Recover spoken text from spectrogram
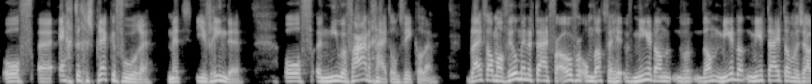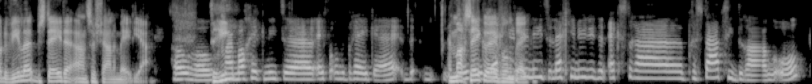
Of uh, echte gesprekken voeren met je vrienden. Of een nieuwe vaardigheid ontwikkelen blijft allemaal veel minder tijd voor over, omdat we meer, dan, dan, meer, dan, meer tijd dan we zouden willen besteden aan sociale media. Ho, ho. Drie. Maar mag ik niet eh, even onderbreken? Hè? De- mag leg- zeker even je onderbreken. Niet, leg je nu niet een extra prestatiedrang op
